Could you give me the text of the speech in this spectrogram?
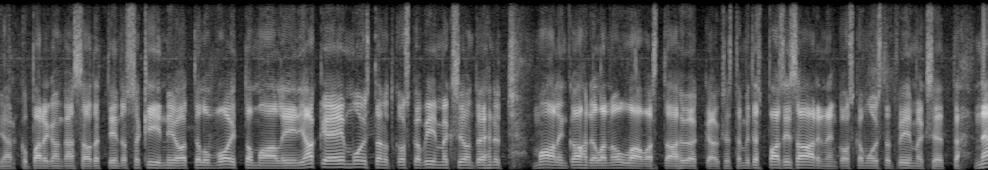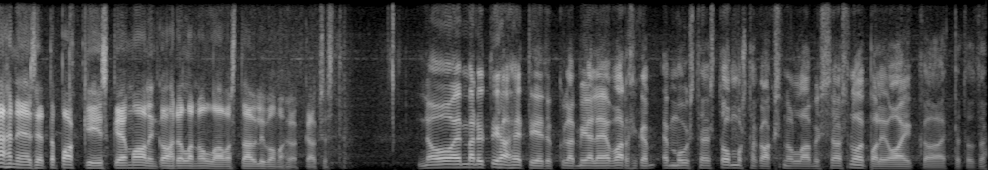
Jarkko Parikan kanssa otettiin tuossa kiinni jo ottelun voittomaaliin. Jake ei muistanut, koska viimeksi on tehnyt maalin kahdella nollaa vastaan hyökkäyksestä. Mitäs Pasi Saarinen, koska muistat viimeksi, että nähneesi, että pakki iskee maalin kahdella nollaa vastaan ylivoimahyökkäyksestä? No en mä nyt ihan heti ety kyllä mieleen ja varsinkin en muista edes tuommoista 2 nollaa, missä olisi noin paljon aikaa. Että tota,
